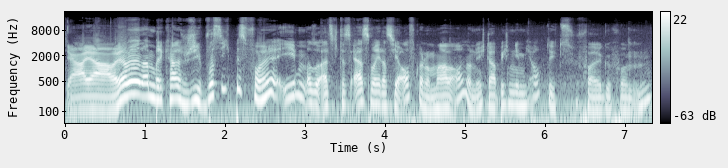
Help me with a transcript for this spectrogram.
Ja, ja, aber wir haben einen amerikanischen Jeep. Wusste ich bis vorher eben, also als ich das erste Mal das hier aufgenommen habe, auch noch nicht. Da habe ich nämlich auch durch Zufall gefunden.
